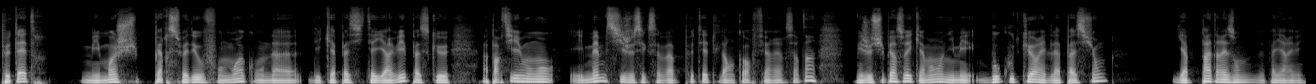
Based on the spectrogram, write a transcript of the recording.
peut-être, mais moi, je suis persuadé au fond de moi qu'on a des capacités à y arriver, parce que à partir du moment, et même si je sais que ça va peut-être là encore faire rire certains, mais je suis persuadé qu'à un moment, on y met beaucoup de cœur et de la passion. Il n'y a pas de raison de ne pas y arriver.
